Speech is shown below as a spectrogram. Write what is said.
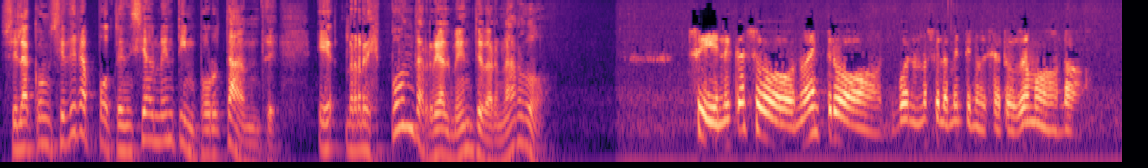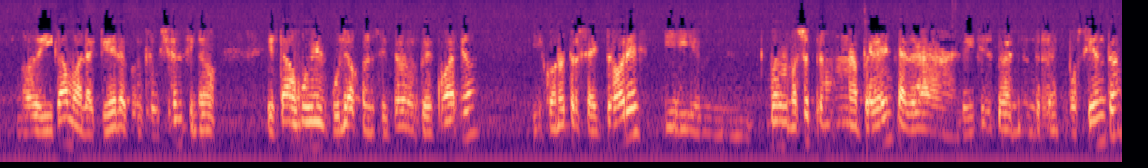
se la considera potencialmente importante? Eh, ¿Responde realmente, Bernardo? Sí, en el caso nuestro, bueno, no solamente nos desarrollamos, no, nos dedicamos a la actividad de la construcción, sino estamos muy vinculados con el sector agropecuario y con otros sectores. Y mm, bueno, nosotros en una preventa, ya el edificio está vendiendo un 30%.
